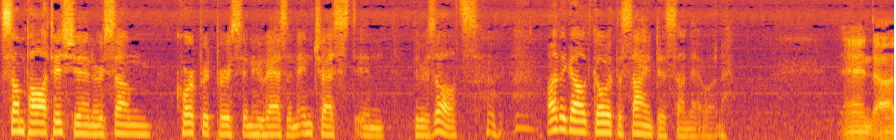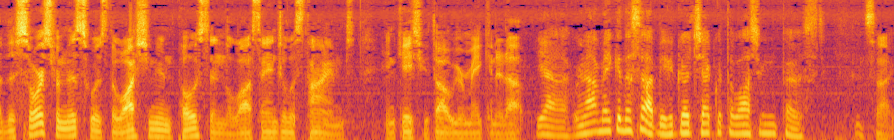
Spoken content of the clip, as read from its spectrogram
some politician or some corporate person who has an interest in the results, I think I'll go with the scientists on that one. And uh, the source from this was the Washington Post and the Los Angeles Times, in case you thought we were making it up. Yeah, we're not making this up. You could go check with the Washington Post. Like,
